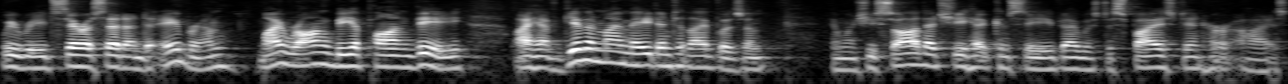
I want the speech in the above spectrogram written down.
we read, Sarah said unto Abram, My wrong be upon thee. I have given my maid into thy bosom. And when she saw that she had conceived, I was despised in her eyes.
